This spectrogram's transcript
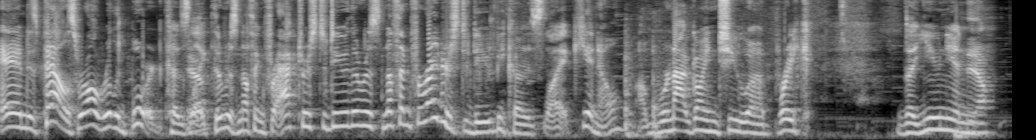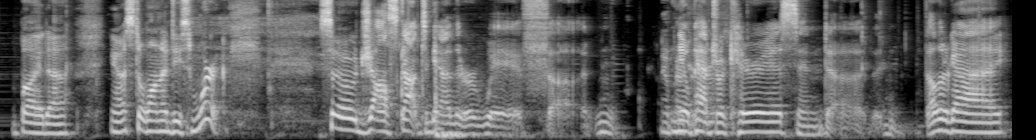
and his pals were all really bored because, Yeah. like, there was nothing for actors to do, there was nothing for writers to do because, like, you know, uh, we're not going to uh, break the union, Yeah. but, uh, you know, I still want to do some work. So Joss got together with uh, Neil Patrick Harris and uh, the other guy,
